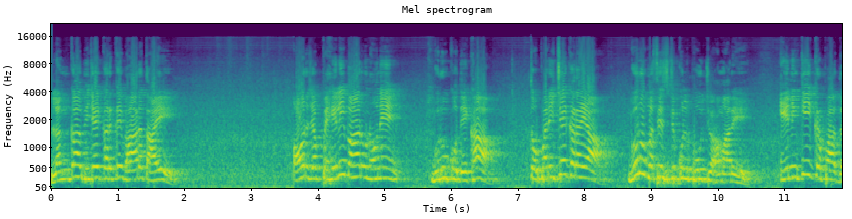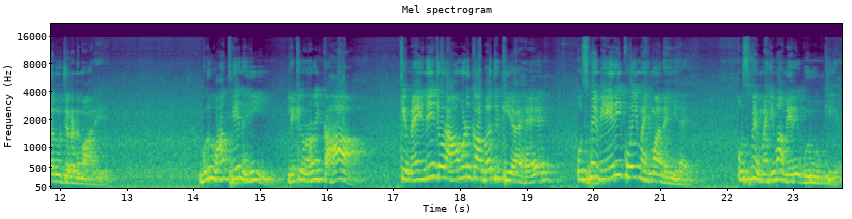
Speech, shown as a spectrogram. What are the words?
लंका विजय करके भारत आए, और जब पहली बार उन्होंने गुरु को देखा तो परिचय कराया, गुरु वशिष्ठ कुल पूज्य हमारे, इनकी कृपा धनुचरण मारे। गुरु वहाँ थे नहीं, लेकिन उन्होंने कहा कि मैंने जो रावण का वध किया है, उसमें मेरी कोई महिमा नहीं है। उसमें महिमा मेरे गुरु की है।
